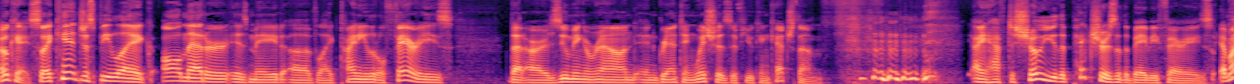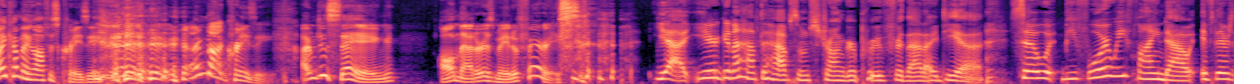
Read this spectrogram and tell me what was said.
Okay, so I can't just be like, all matter is made of like tiny little fairies that are zooming around and granting wishes if you can catch them. I have to show you the pictures of the baby fairies. Am I coming off as crazy? I'm not crazy. I'm just saying all matter is made of fairies. Yeah, you're going to have to have some stronger proof for that idea. So, before we find out if there's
